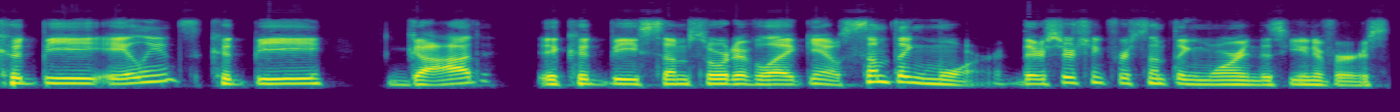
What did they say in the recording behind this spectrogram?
could be aliens, could be God, it could be some sort of like you know something more. They're searching for something more in this universe.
